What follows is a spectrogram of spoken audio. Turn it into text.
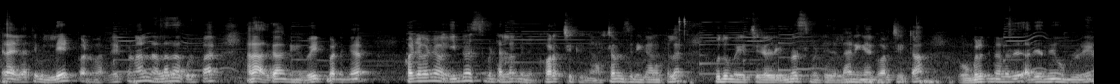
ஏன்னா எல்லாத்தையுமே லேட் பண்ணுவார். லேட் பண்ணாலும் நல்லதாக கொடுப்பார். ஆனால் அதுக்காக நீங்கள் வெயிட் பண்ணுங்கள் கொஞ்சம் கொஞ்சம் இன்வெஸ்ட்மெண்ட் எல்லாம் கொஞ்சம் குறைச்சிக்கோங்க. அஷ்டம சனி காலத்தில் புது முயற்சிகள் இன்வெஸ்ட்மெண்ட் இதெல்லாம் நீங்கள் குறைச்சிக்கிட்டா உங்களுக்கு நல்லது அதே மாதிரி உங்களுடைய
